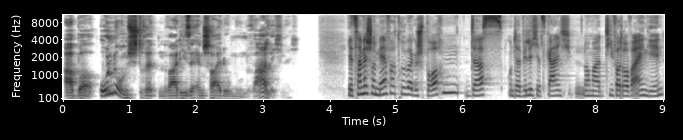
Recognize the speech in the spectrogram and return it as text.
Aber unumstritten war diese Entscheidung nun wahrlich nicht. Jetzt haben wir schon mehrfach darüber gesprochen, dass, und da will ich jetzt gar nicht nochmal tiefer drauf eingehen,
